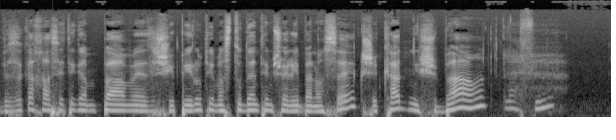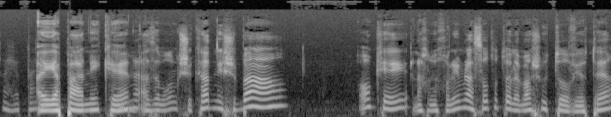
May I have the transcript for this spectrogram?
וזה ככה עשיתי גם פעם איזושהי פעילות עם הסטודנטים שלי בנושא, כשכד נשבר, עשינו? היפני? היפני, כן, אז אומרים, כשכד נשבר, אוקיי, אנחנו יכולים לעשות אותו למשהו טוב יותר,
